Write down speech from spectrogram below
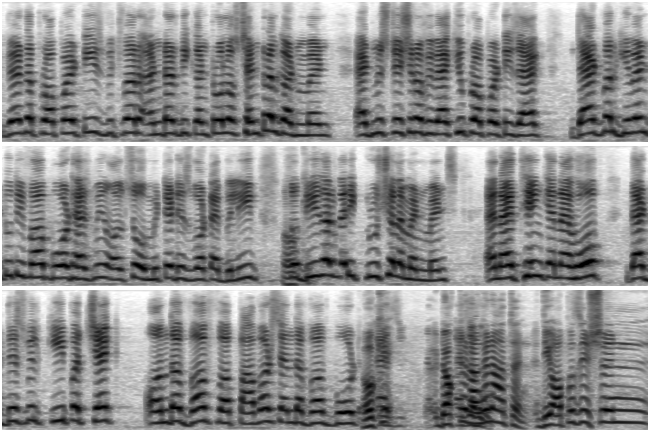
where the properties which were under the control of central government administration of evacuee properties act that were given to the Waqf board has been also omitted is what i believe. So these are very crucial amendments. And i think and i hope that this will keep a check on the Waqf uh, powers and the Waqf board okay. as, Dr. Ranganathan, the opposition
